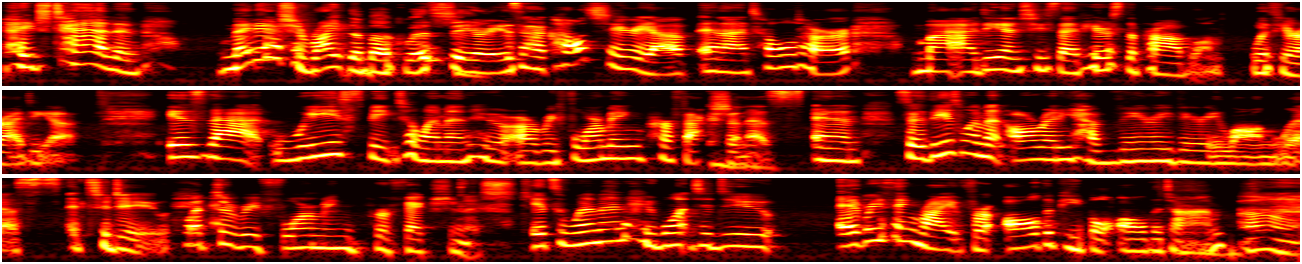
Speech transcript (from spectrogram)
page ten, and maybe I should write the book with Cheri. So I called Cheri up and I told her my idea, and she said, Here's the problem with your idea is that we speak to women who are reforming perfectionists. And so these women already have very, very long lists to do. What's a reforming perfectionist? It's women who want to do everything right for all the people all the time. Oh,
